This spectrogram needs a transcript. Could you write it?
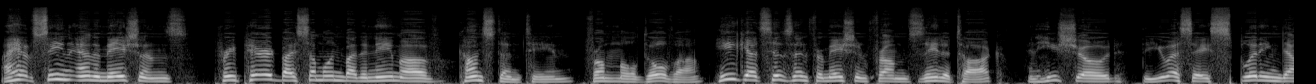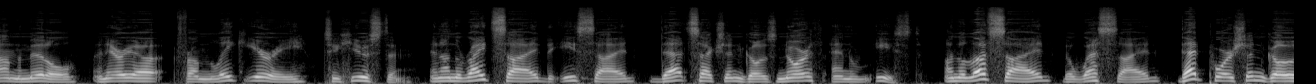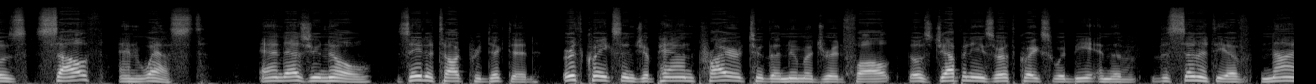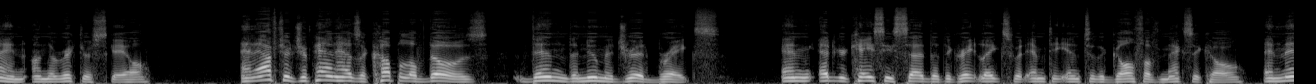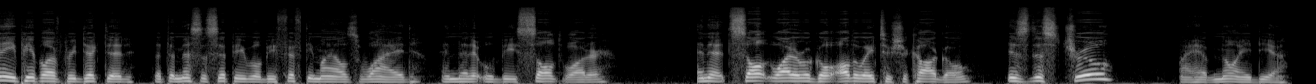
I have seen animations prepared by someone by the name of Konstantin from Moldova. He gets his information from ZetaTalk, and he showed the USA splitting down the middle, an area from Lake Erie to Houston. And on the right side, the east side, that section goes north and east. On the left side, the west side, that portion goes south and west. And as you know, ZetaTalk predicted earthquakes in Japan prior to the New Madrid fault. Those Japanese earthquakes would be in the vicinity of 9 on the Richter scale. And after Japan has a couple of those, then the New Madrid breaks. And Edgar Cayce said that the Great Lakes would empty into the Gulf of Mexico. And many people have predicted that the Mississippi will be 50 miles wide and that it will be salt water and that salt water will go all the way to Chicago. Is this true? I have no idea.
